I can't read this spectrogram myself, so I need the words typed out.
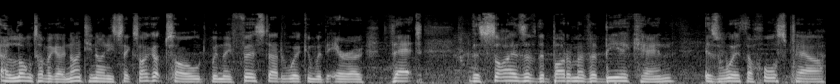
a long time ago, 1996, I got told when they first started working with aero that the size of the bottom of a beer can is worth a horsepower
